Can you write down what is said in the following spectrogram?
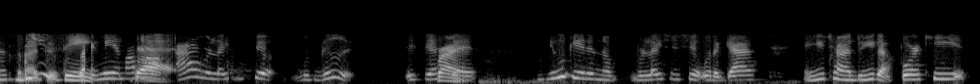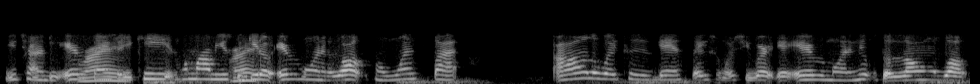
That's what I do. like me and my mom, our relationship was good. It's just Right. that you get in a relationship with a guy and you trying to do you got four kids, you trying to do everything for your kids. My mom used Right. to get up every morning and walk from one spot all the way to the gas station where she worked there every morning. It was a long walk,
